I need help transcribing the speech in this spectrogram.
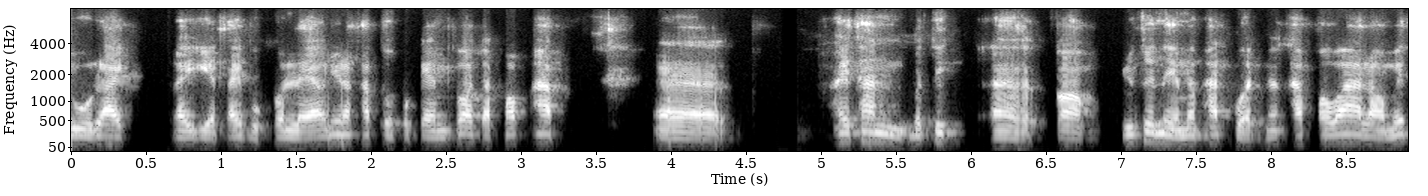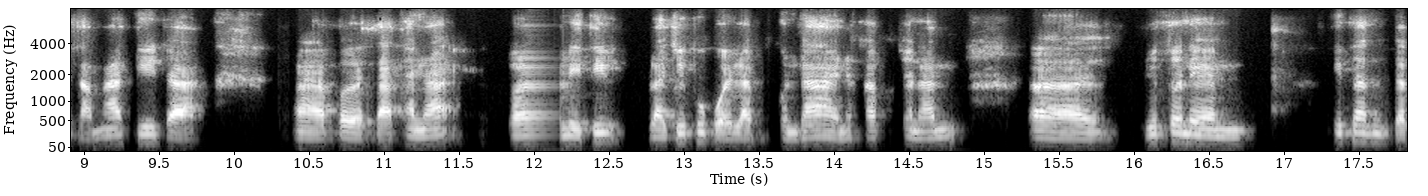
ดูรายรายละเอียดรายบุคคลแล้วนี่นะครับ ตัวโปรแกรมก็จะป๊อปอัพ ให้ท่านบันทึกเอ่อกรอก username และ password นะครับ เพราะว่าเราไม่สามารถที่จะเปิดสาธารณะกรณีที่รายชื่อผู้ป่วยรายบุคคลได้นะครับฉะนั้นเอ่อ username ที่ท่านจะ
